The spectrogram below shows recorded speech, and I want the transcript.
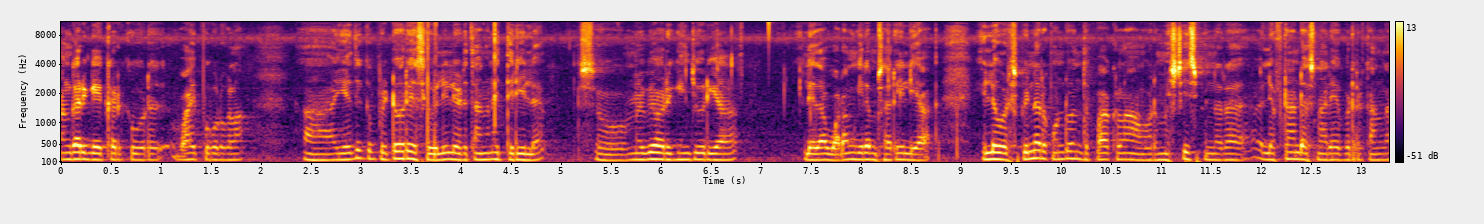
அங்கர் கேக்கருக்கு ஒரு வாய்ப்பு கொடுக்கலாம். எதுக்கு பிரிட்டோரியஸ் வெளியில் எடுத்தாங்கன்னே தெரியல. ஸோ மேபி அவருக்கு இன்ஜூரியா இல்லை ஏதாவது உடம்பு கிடம் சரியில்லையா? இல்லை ஒரு ஸ்பின்னர் கொண்டு வந்து பார்க்கலாம். ஒரு மிஸ்டி ஸ்பின்னரை லெஃப்ட் ஹேண்டர்ஸ் நிறைய பேர் இருக்காங்க.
